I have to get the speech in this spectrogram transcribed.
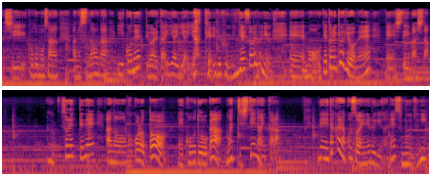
だし子供さんあの素直ないい子ねって言われたらいやいやいやっていうふうにねそういうふうに、えー、もう受け取り拒否をね、えー、していました、うん、それってねあの心と、え、行動がマッチしてないから。でだからこそエネルギーがねスムーズに流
